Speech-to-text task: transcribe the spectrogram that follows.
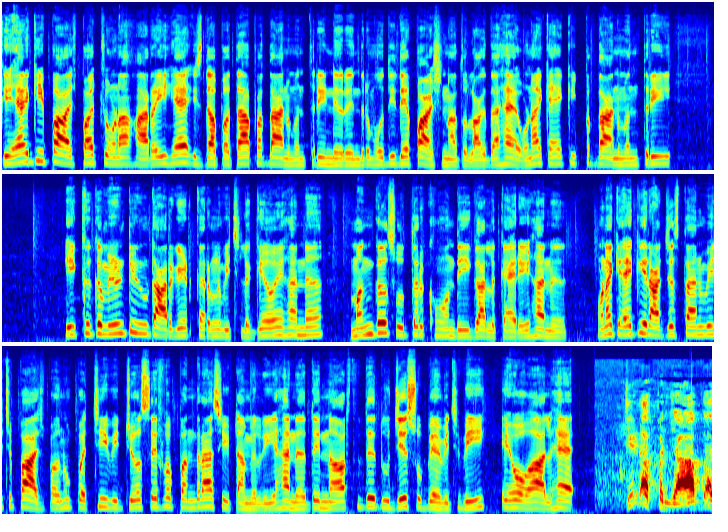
ਕਿਹਾ ਕਿ ਭਾਜਪਾ ਚੋਣਾਂ ਹਾਰ ਰਹੀ ਹੈ। ਇਸ ਦਾ ਪਤਾ ਪ੍ਰਧਾਨ ਮੰਤਰੀ ਨਰਿੰਦਰ ਮੋਦੀ ਦੇ ਭਾਸ਼ਣਾਂ ਤੋਂ ਲੱਗਦਾ ਹੈ। ਉਹਨਾਂ ਕਿਹਾ ਕਿ ਪ੍ਰਧਾਨ ਮੰਤਰੀ ਇੱਕ ਕਮਿਊਨਿਟੀ ਨੂੰ ਟਾਰਗੇਟ ਕਰਨ ਵਿੱਚ ਲੱਗੇ ਹੋਏ ਹਨ। ਮੰਗਲ ਸੂਤਰ ਖੋਣ ਦੀ ਗੱਲ ਕਹਿ ਰਹੇ ਹਨ। ਉਹਨਾਂ ਕਿਹਾ ਕਿ ਰਾਜਸਥਾਨ ਵਿੱਚ ਭਾਜਪਾ ਨੂੰ 25 ਵਿੱਚੋਂ ਸਿਰਫ 15 ਸੀਟਾਂ ਮਿਲ ਰਹੀਆਂ ਹਨ ਤੇ ਨਾਰਥ ਦੇ ਦੂਜੇ ਸੂਬਿਆਂ ਵਿੱਚ ਵੀ ਇਹੋ ਹਾਲ ਹੈ। ਜਿਹੜਾ ਪੰਜਾਬ ਦਾ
